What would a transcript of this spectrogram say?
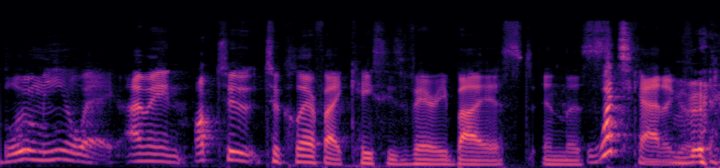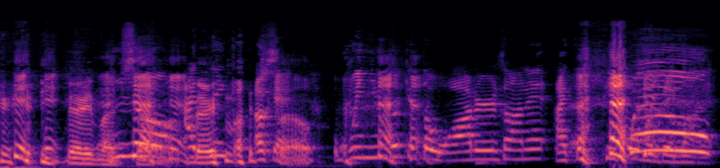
blew me away. i mean up to to clarify casey's very biased in this What? category Very, very much No, so. I very think much okay. so. When you look at the waters on it, I think people were big on Well, it.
